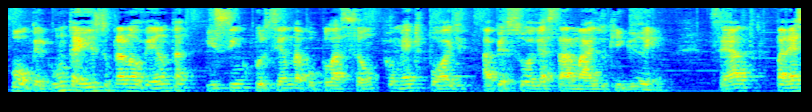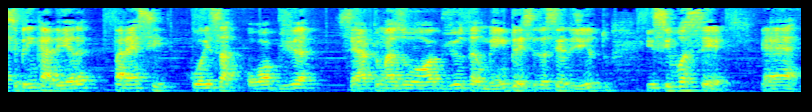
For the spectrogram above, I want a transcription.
Bom, pergunta isso para 95% da população. Como é que pode a pessoa gastar mais do que ganha? Certo? Parece brincadeira, parece coisa óbvia, certo? Mas o óbvio também precisa ser dito. E se você é,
